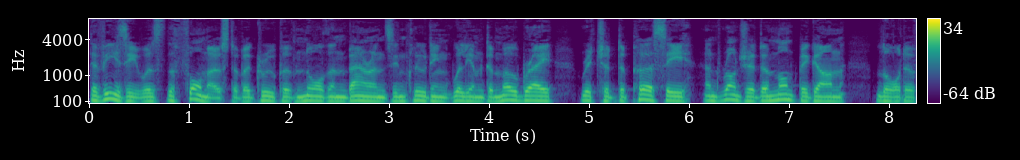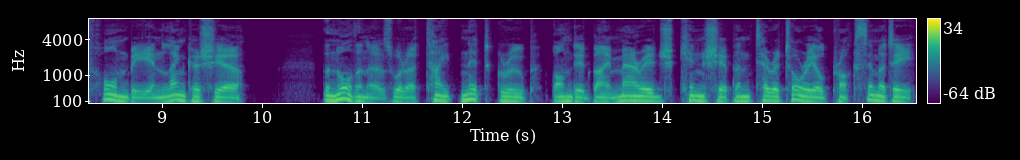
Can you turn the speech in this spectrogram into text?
De Vesey was the foremost of a group of northern barons including William de Mowbray, Richard de Percy, and Roger de Montbegon, Lord of Hornby in Lancashire. The Northerners were a tight-knit group, bonded by marriage, kinship, and territorial proximity.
